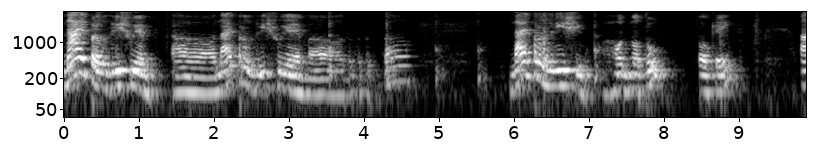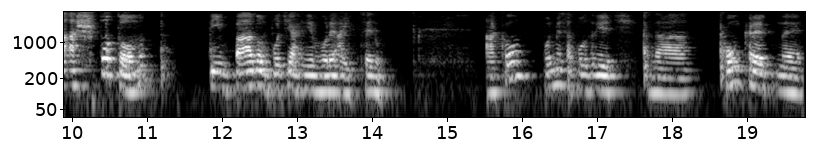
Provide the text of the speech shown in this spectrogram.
Najprv zvyšujem, uh, najprv zvyšujem uh, to, to, to, to, najprv zvýšim hodnotu, OK, a až potom tým pádom potiahnem hore aj cenu. Ako? Poďme sa pozrieť na konkrétne,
